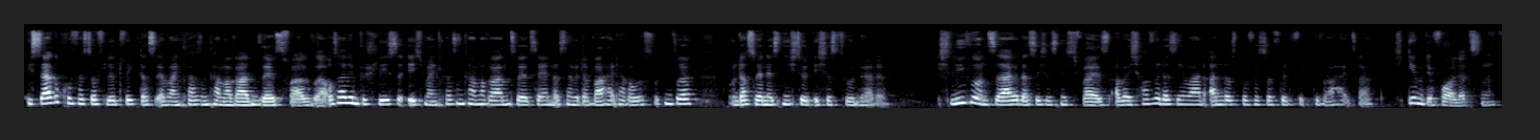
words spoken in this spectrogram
Ich sage Professor Flitwick, dass er meinen Klassenkameraden selbst fragen soll. Außerdem beschließe ich, meinen Klassenkameraden zu erzählen, dass er mit der Wahrheit herausrücken soll und dass, wenn er es nicht tut, ich es tun werde. Ich lüge und sage, dass ich es nicht weiß, aber ich hoffe, dass jemand anderes Professor Flitwick die Wahrheit sagt. Ich gehe mit dem Vorletzten.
